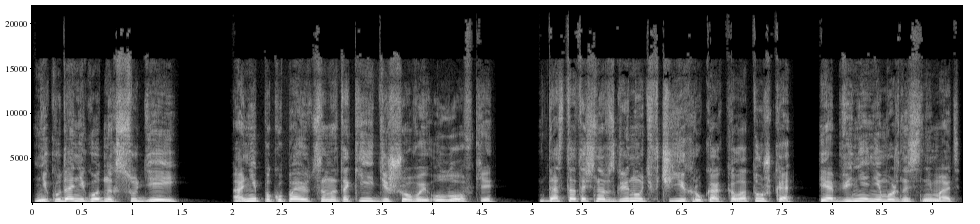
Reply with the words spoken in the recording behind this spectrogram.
Никуда негодных судей, они покупаются на такие дешевые уловки. Достаточно взглянуть, в чьих руках колотушка, и обвинение можно снимать.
